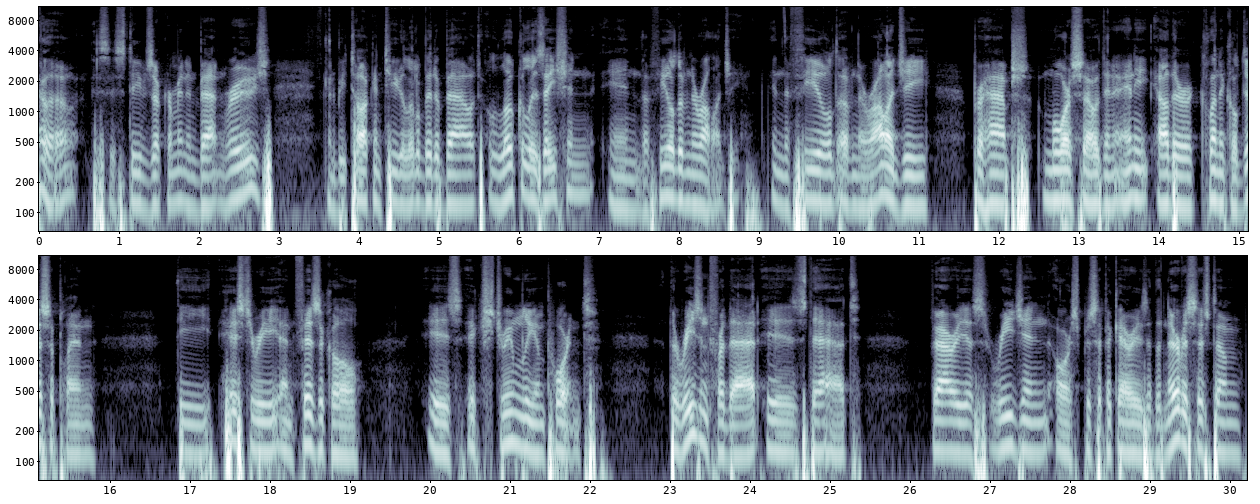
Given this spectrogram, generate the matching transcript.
Hello, this is Steve Zuckerman in Baton Rouge. Going to be talking to you a little bit about localization in the field of neurology. In the field of neurology, perhaps more so than any other clinical discipline, the history and physical is extremely important. The reason for that is that various region or specific areas of the nervous system,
